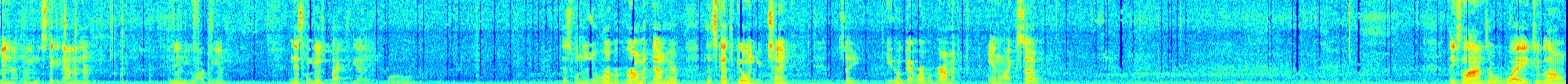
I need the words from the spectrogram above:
Bend that wing, and stick it down in there, and then you lock in. And this one goes back together. This one is a rubber grommet down here that's got to go in your tank. So you, you hook that rubber grommet in like so. These lines are way too long.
